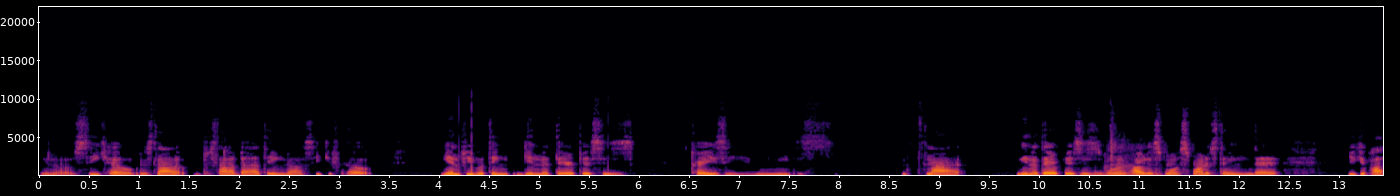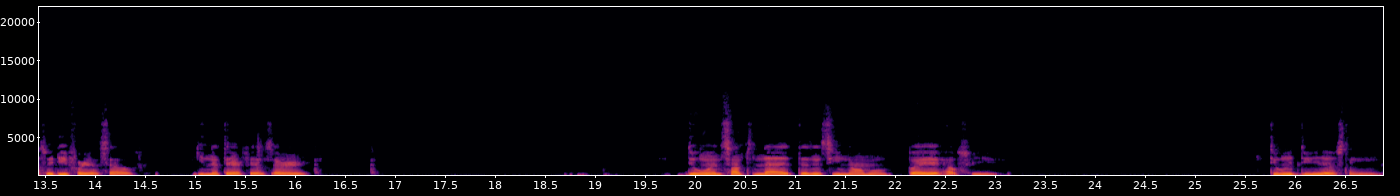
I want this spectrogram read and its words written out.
You know, seek help. It's not it's not a bad thing now seeking for help. Again, people think getting a therapist is crazy. It's, it's not. Getting a therapist is one of probably the most smartest thing that you could possibly do for yourself. Getting a therapist or doing something that doesn't seem normal but it helps for you. Do do those things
